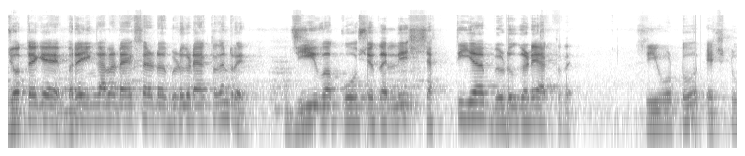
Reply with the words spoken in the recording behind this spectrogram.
ಜೊತೆಗೆ ಬರೀ ಇಂಗಾಲ ಡೈಆಕ್ಸೈಡ್ ಬಿಡುಗಡೆ ಆಗ್ತದೇನ್ರಿ? ಜೀವಕೋಶದಲ್ಲಿ ಶಕ್ತಿಯ ಬಿಡುಗಡೆ ಆಗ್ತದೆ. C O two H two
